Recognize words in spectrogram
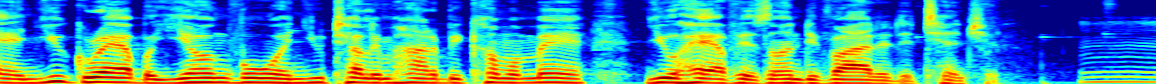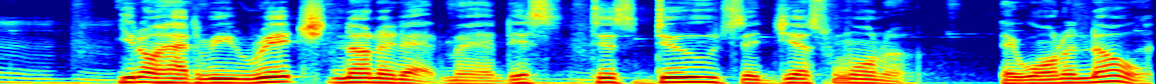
and you grab a young boy and you tell him how to become a man, you'll have his undivided attention. Mm-hmm. You don't have to be rich, none of that, man. This mm-hmm. this dudes that just wanna they wanna know.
